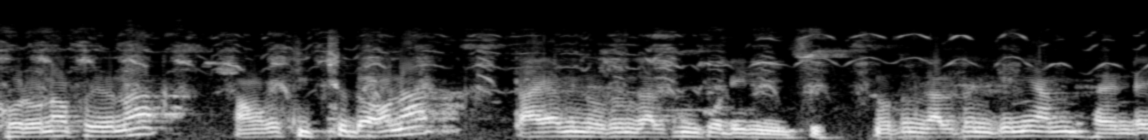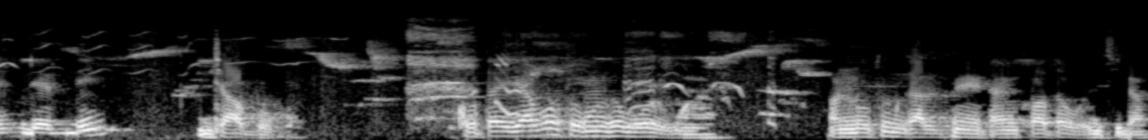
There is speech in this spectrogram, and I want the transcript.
ঘোরো না ফেরো না আমাকে কিচ্ছু দাও না তাই আমি নতুন গার্লফ্রেন্ড পটিয়ে নিয়েছি। নতুন গার্লফ্রেন্ডকে নিয়ে আমি ভ্যালেন্টাইন ডের দিন যাব। কোথায় যাব তোমাকে বলব না। আমার নতুন গার্লফ্রেন্ড এটা আমি কথা বলছিলাম।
